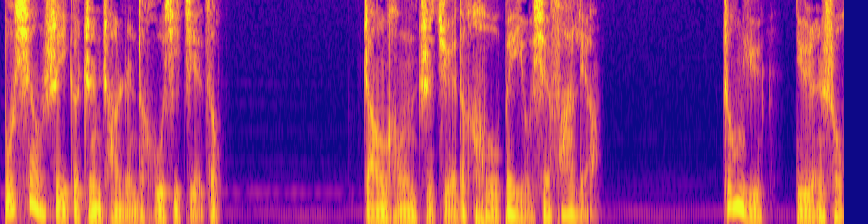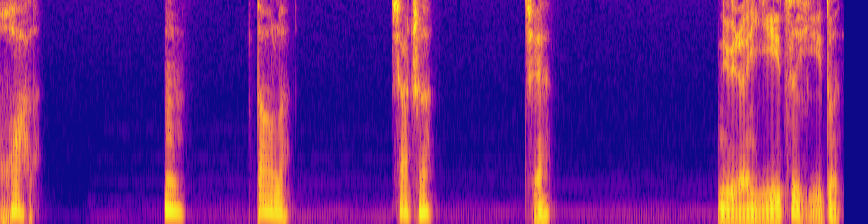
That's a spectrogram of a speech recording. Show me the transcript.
不像是一个正常人的呼吸节奏。张红只觉得后背有些发凉。终于，女人说话了：“嗯，到了。”下车，钱。女人一字一顿，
